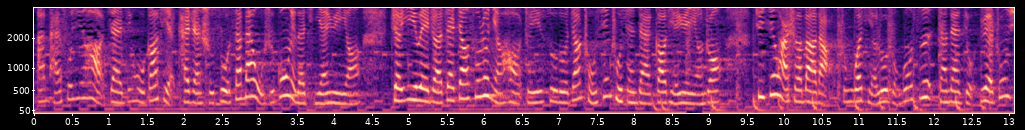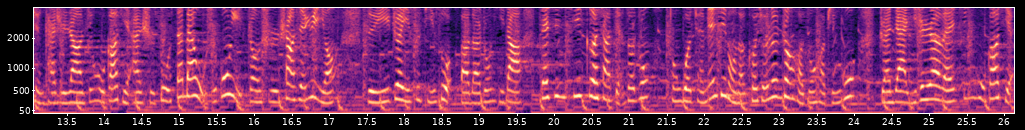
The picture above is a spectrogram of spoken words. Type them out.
安排复兴号在京沪高铁开展时速三百五十公里的体验运营，这意味着在降速六年后，这一速度将重新出现在高铁运营中。据新华社报道，中国铁路总公司将在九月中旬开始让京沪高铁按时速三百五十公里正式上线运营。对于这一次提速，报道中提到，在近期各项检测中，通过全面系统的科学论证和综合评估，专家一致认为京沪高铁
